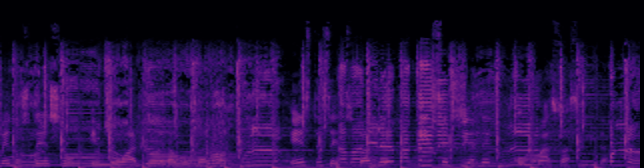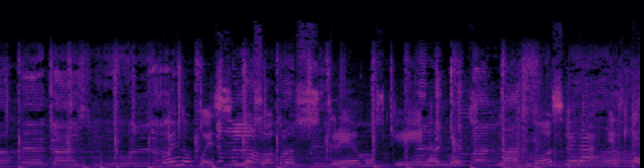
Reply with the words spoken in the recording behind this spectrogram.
menos denso en lo alto de la montaña, este se expande y se pierde con más facilidad. Bueno, pues nosotros creemos que la, la, atmósfera es la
